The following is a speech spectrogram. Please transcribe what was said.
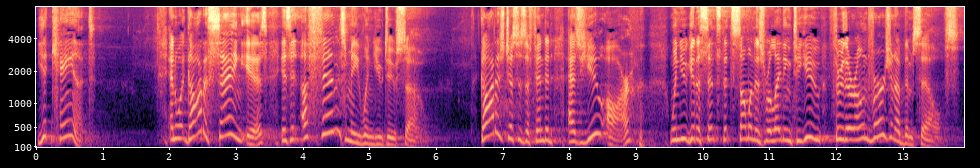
You can't. And what God is saying is, is it offends me when you do so. God is just as offended as you are when you get a sense that someone is relating to you through their own version of themselves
